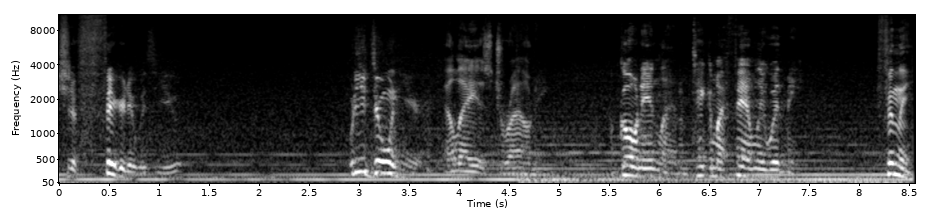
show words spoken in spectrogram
Should have figured it was you. What are you doing here? LA is drowning. I'm going inland. I'm taking my family with me. Finley,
